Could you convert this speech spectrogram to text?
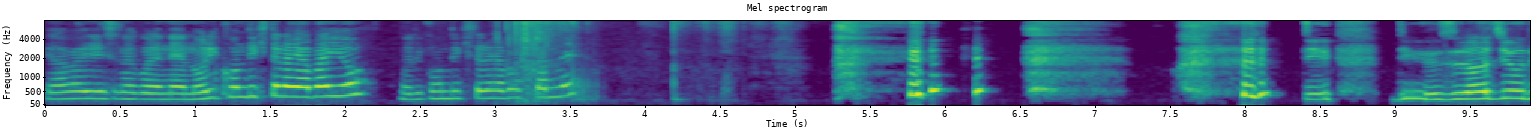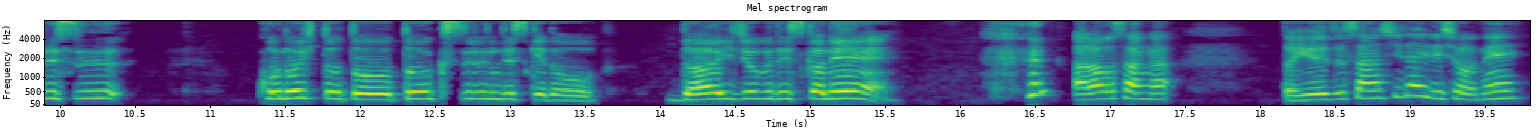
やばいですね、これね。乗り込んできたらやばいよ。乗り込んできたらやばっかんね。デュ、デューズラジオです。この人とトークするんですけど、大丈夫ですかね？アラオさんが、とユーズさん次第でしょうね。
